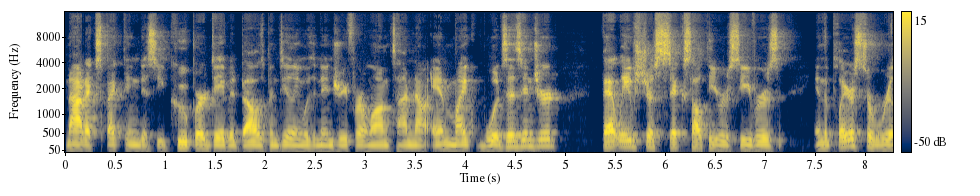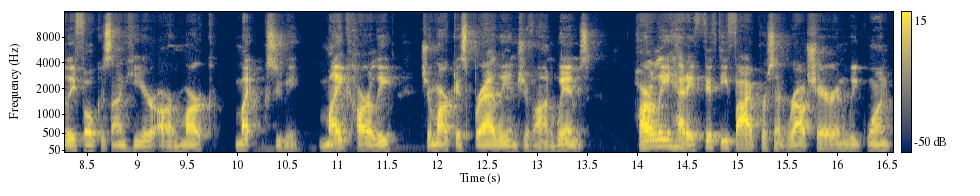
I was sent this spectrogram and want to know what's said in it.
Not expecting to see Cooper. David Bell has been dealing with an injury for a long time now, and Mike Woods is injured. That leaves just six healthy receivers and the players to really focus on here are Mark, Mike, excuse me, Mike Harley, Jamarcus Bradley, and Javon Wims. Harley had a 55% route share in week one.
